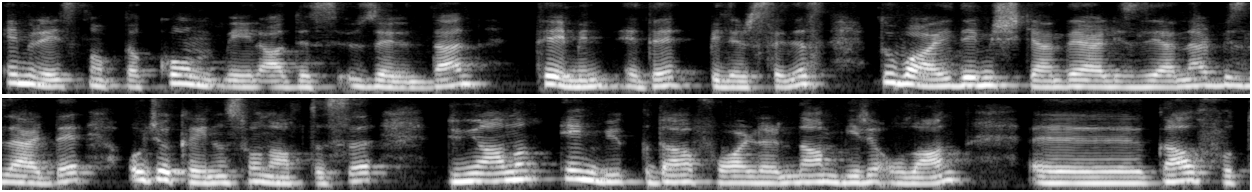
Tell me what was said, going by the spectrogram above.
emirates.com mail adresi üzerinden temin edebilirsiniz. Dubai demişken değerli izleyenler bizler de Ocak ayının son haftası dünyanın en büyük gıda fuarlarından biri olan e, Gulfood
